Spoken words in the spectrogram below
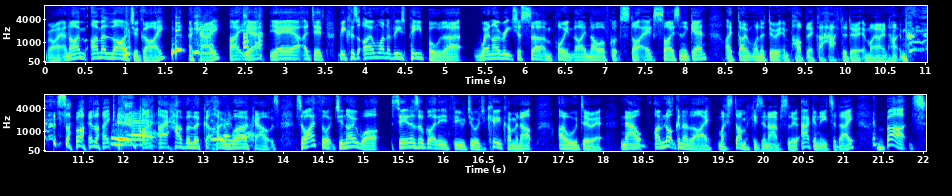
right? And I'm I'm a larger guy, okay? I, yeah, yeah, yeah, I did because I'm one of these people that when I reach a certain point that I know I've got to start exercising again, I don't want to do it in public. I have to do it in my own home. so I like Yeah. I, I have a look at I home love that. workouts. So I thought, do you know what? Seeing as I've got an interview with Georgia Ku coming up, I will do it. Now Mm. I'm not going to lie, my stomach is in absolute agony today. But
